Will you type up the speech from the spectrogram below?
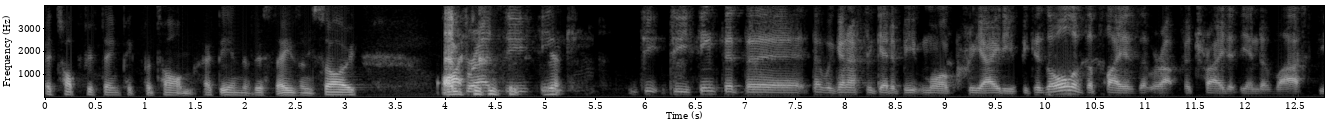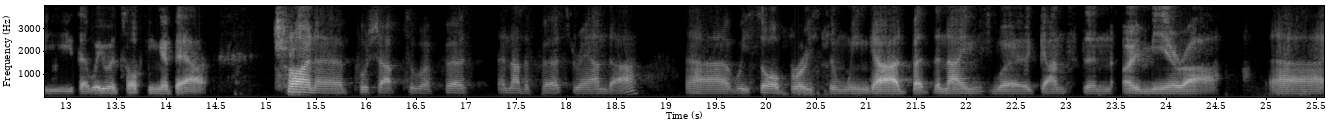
a top 15 pick for Tom at the end of this season. So, and I Brad, do you think? Yeah. Do, do you think that the that we're going to have to get a bit more creative because all of the players that were up for trade at the end of last year that we were talking about trying to push up to a first another first rounder uh, we saw Breust and Wingard, but the names were Gunston, O'Meara, uh,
